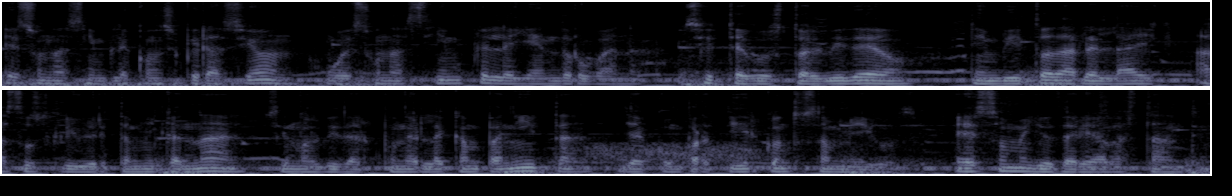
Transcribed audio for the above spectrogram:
¿Es una simple conspiración o es una simple leyenda urbana? Si te gustó el video, te invito a darle like, a suscribirte a mi canal, sin olvidar poner la campanita y a compartir con tus amigos. Eso me ayudaría bastante.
